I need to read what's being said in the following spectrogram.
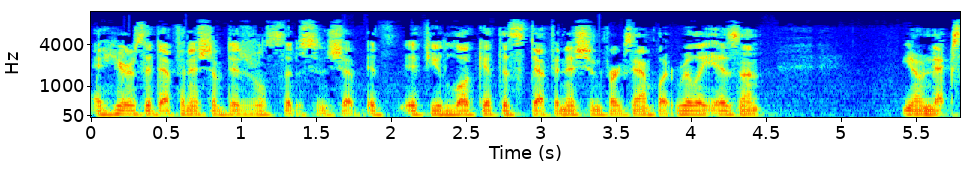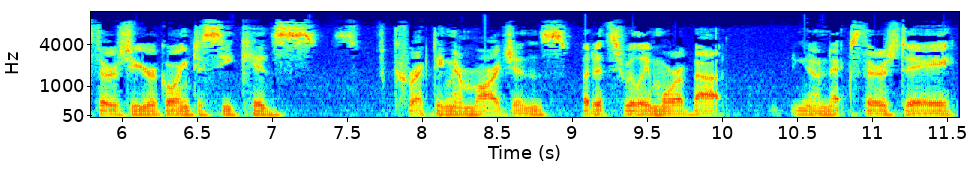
and here's the definition of digital citizenship. If, if you look at this definition, for example, it really isn't, you know, next Thursday you're going to see kids correcting their margins, but it's really more about, you know, next Thursday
